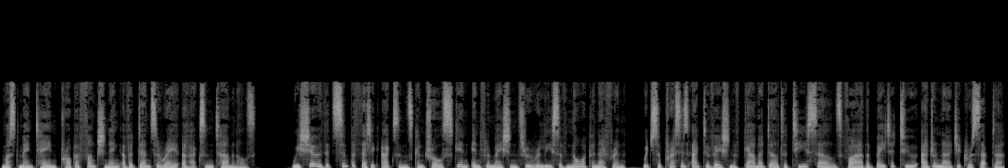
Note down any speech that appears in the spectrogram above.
must maintain proper functioning of a dense array of axon terminals we show that sympathetic axons control skin inflammation through release of norepinephrine, which suppresses activation of gamma delta T cells via the beta 2 adrenergic receptor.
